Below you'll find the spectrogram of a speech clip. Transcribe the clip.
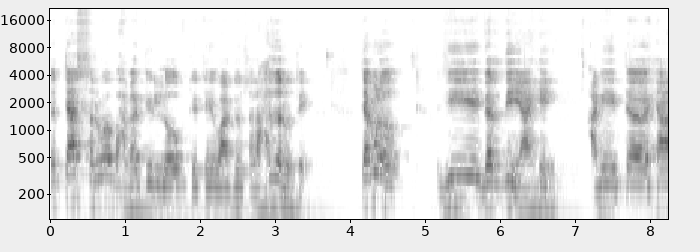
तर त्या सर्व भागातील लोक तिथे वाढदिवसाला हजर होते. त्यामुळं जी गर्दी आहे आणि त्या ह्या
